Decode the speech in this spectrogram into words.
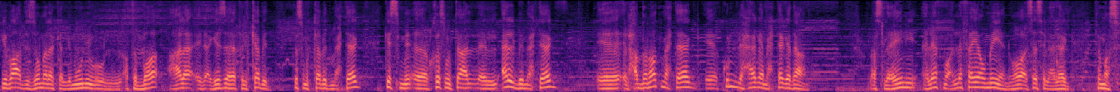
في بعض الزملاء كلموني والأطباء على الأجهزة في الكبد قسم الكبد محتاج قسم آه، القسم بتاع ال- القلب محتاج آه، الحضانات محتاج آه، كل حاجة محتاجة دعم. الأصل عيني آلاف مؤلفة يوميا وهو أساس العلاج في مصر.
